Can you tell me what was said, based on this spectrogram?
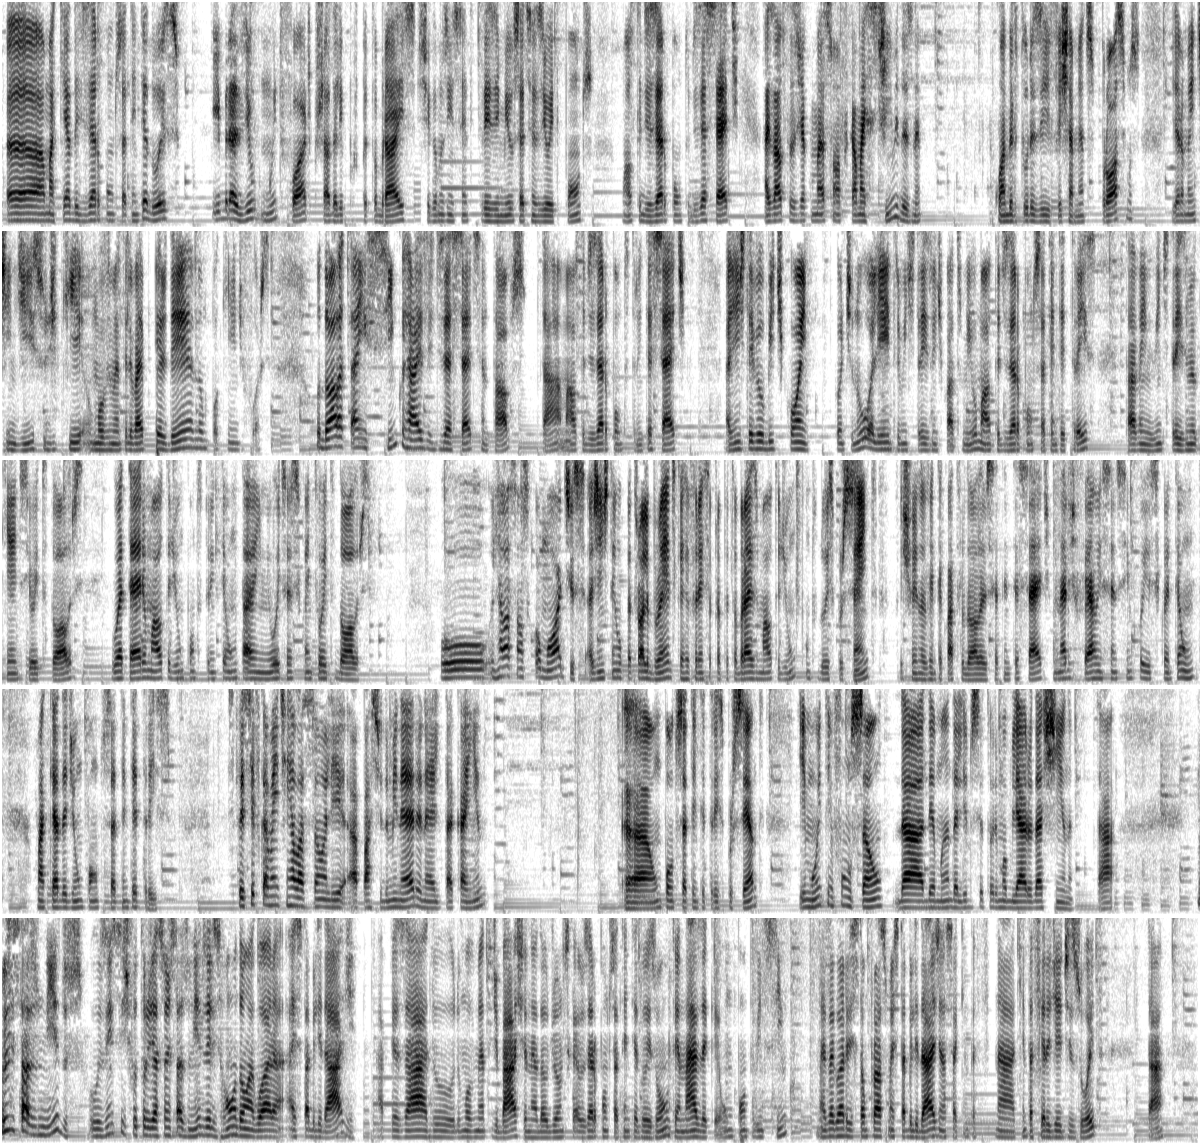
uh, uma queda de 0,72%, e Brasil muito forte, puxado ali por Petrobras, chegamos em 113.708 pontos, uma alta de 0,17. As altas já começam a ficar mais tímidas, né? Com aberturas e fechamentos próximos, geralmente indício de que o movimento ele vai perdendo um pouquinho de força. O dólar está em R$ 5,17, tá? Uma alta de 0,37. A gente teve o Bitcoin continua ali entre 23 e 24 mil, uma alta de 0,73, estava em 23.508 dólares. O Ethereum, alta de 1,31, está em 1.858 dólares. O, em relação aos commodities, a gente tem o petróleo Brent, que é referência para Petrobras, uma alta de 1,2%, fechou em 94 dólares 77. Minério de ferro em 105,51, uma queda de 1,73. Especificamente em relação ali à parte do minério, né, ele está caindo a uh, 1,73% e muito em função da demanda ali do setor imobiliário da China, tá? Nos Estados Unidos, os índices de futuro de ações dos Estados Unidos eles rondam agora a estabilidade, apesar do, do movimento de baixa, né? Dow Jones caiu 0,72 ontem, a Nasdaq 1,25 mas agora eles estão próximos à estabilidade nessa quinta, na quinta-feira, dia 18, tá?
